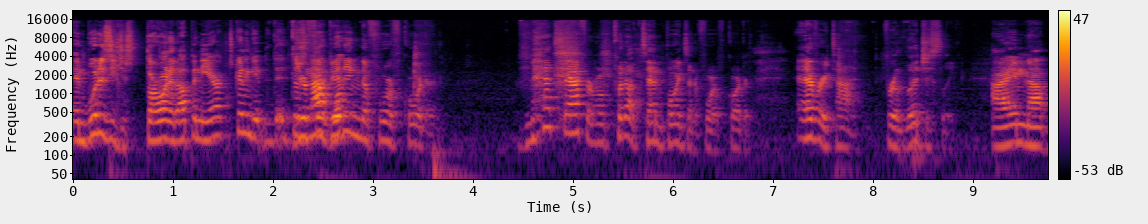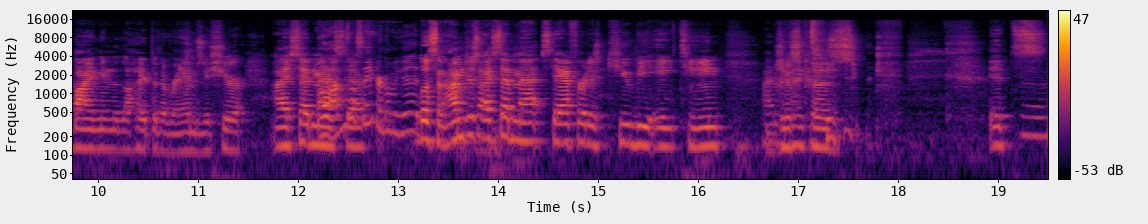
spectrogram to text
And what is he just throwing it up in the air? It's gonna get. It does You're not forgetting work. the fourth quarter. Matt Stafford will put up ten points in the fourth quarter every time religiously. I am not buying into the hype of the Rams this year. I said Oh, Matt I'm not Stafford. saying they're to be good. Listen, I'm just. I said Matt Stafford is QB 18, just because it's. Uh.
